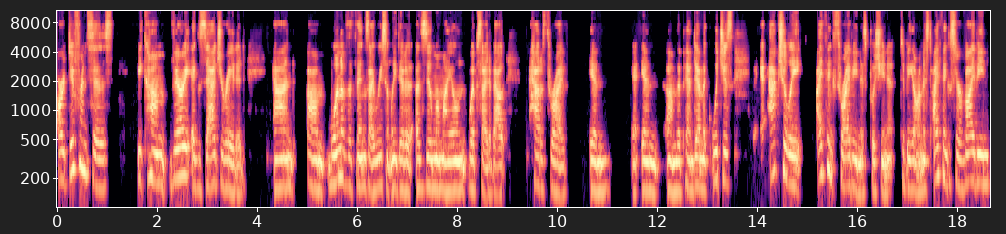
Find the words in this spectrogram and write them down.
our differences become very exaggerated. And um, one of the things I recently did a, a, Zoom on my own website about how to thrive in in um, the pandemic, which is actually I think thriving is pushing it. To be honest, I think surviving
